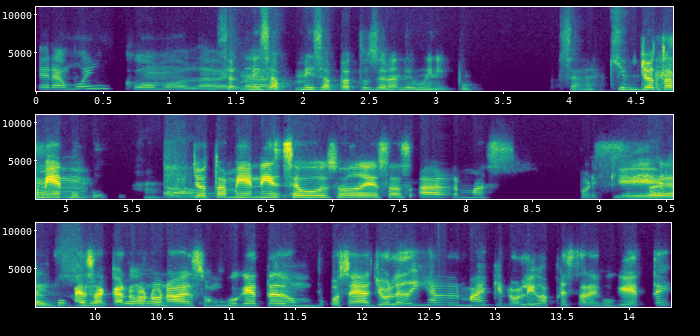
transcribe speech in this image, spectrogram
Era muy incómodo, la o sea, verdad. mis, mis zapatos eran de Winnie Pooh. O sea, ¿quién Yo también, yo también hice uso de esas armas porque Sí, me sacaron una vez un juguete de un, o sea, yo le dije al mae que no le iba a prestar el juguete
